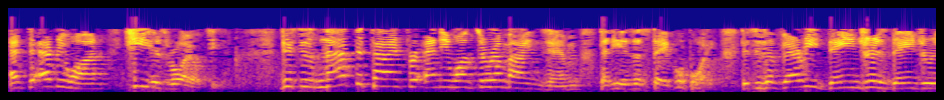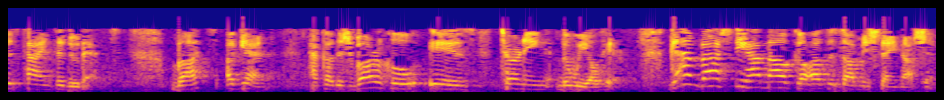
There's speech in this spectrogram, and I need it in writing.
and to everyone he is royalty. This is not the time for anyone to remind him that he is a stable boy. This is a very dangerous, dangerous time to do that. But, again, HaKadosh Baruch Hu is turning the wheel here. Gam Vashti HaMalka Atasav Mishnei Nashim.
